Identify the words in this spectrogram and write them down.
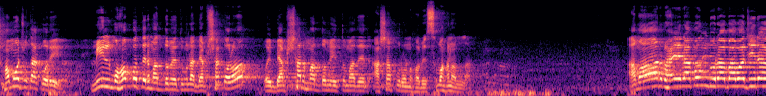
সমঝোতা করে, মিল মহব্বতের মাধ্যমে তোমরা ব্যবসা করো, ওই ব্যবসার মাধ্যমে তোমাদের আশা পূরণ হবে সুবাহান আল্লাহ আমার ভাইরা, বন্ধুরা, বাবাজিরা,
